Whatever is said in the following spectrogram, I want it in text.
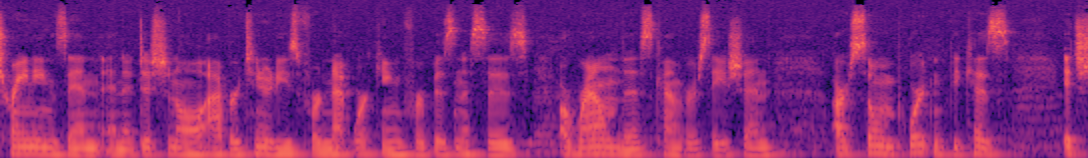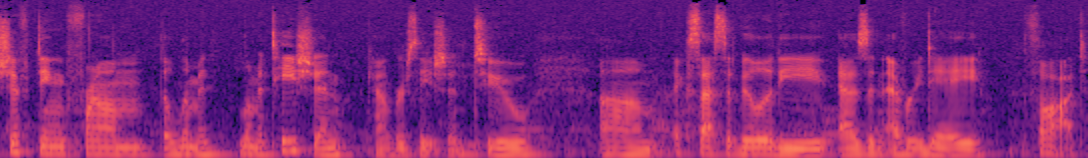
trainings and, and additional opportunities for networking for businesses around this conversation are so important because it's shifting from the limit limitation conversation to um, accessibility as an everyday thought.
